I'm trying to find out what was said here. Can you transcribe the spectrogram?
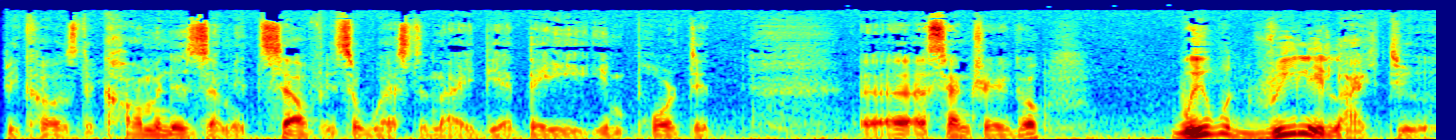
Because the communism itself is a Western idea they imported uh, a century ago. We would really like to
